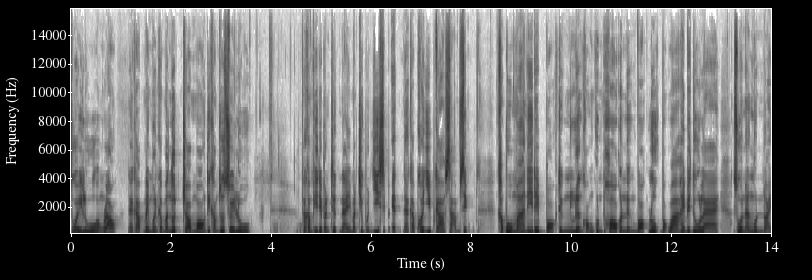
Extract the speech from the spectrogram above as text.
สวยหรูของเรา นะครับไม่เหมือนกับมนุษย์ชอบมองที่คำพูดสวยหรูพระคัมภีร์ได้บันทึกในมัทธิวบท21นะครับข้อ 29 30คำอูมานี้ได้บอกถึงเรื่องของคุณพ่อคนหนึ่งบอกลูกบอกว่าให้ไปดูแลสวนองุ่นหน่อย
